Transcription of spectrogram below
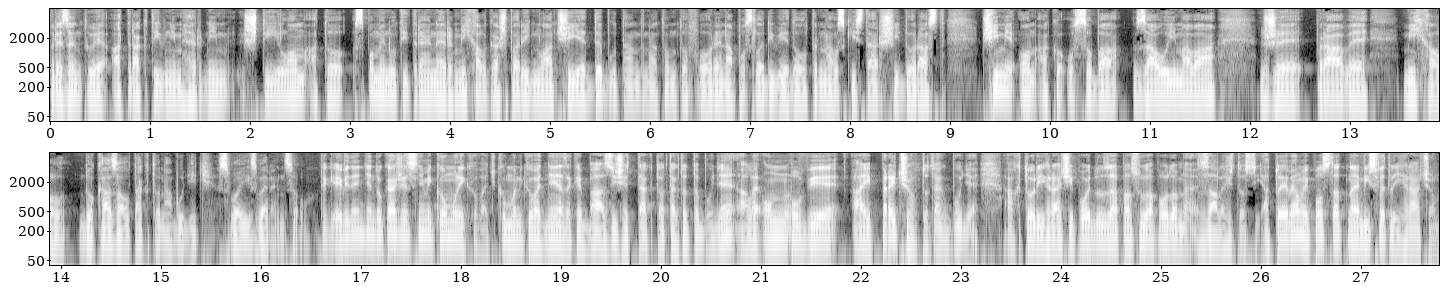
prezentuje atraktívnym herným štýlom a to spomenutý tréner Michal Gašparík mladší je debutant na tomto fóre. Naposledy viedol Trnavský starší dorast. Čím je on ako osoba zaujímavá, že práve Michal dokázal takto nabudiť svojich zverencov. Tak evidentne dokáže s nimi komunikovať. Komunikovať nie na také bázi, že takto a takto to bude, ale on povie aj prečo to tak bude a ktorí hráči pôjdu do zápasu a podobné záležitosti. A to je veľmi podstatné vysvetliť hráčom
